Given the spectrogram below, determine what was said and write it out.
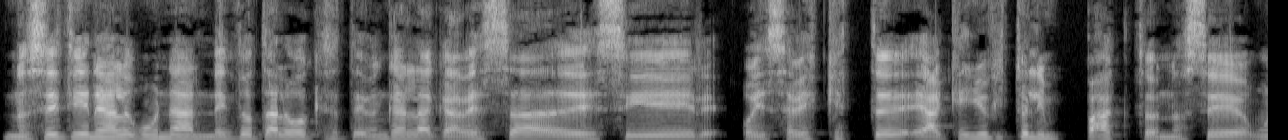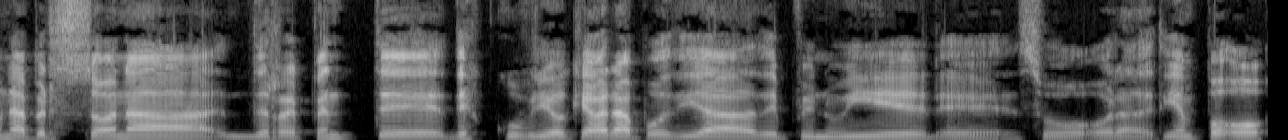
no sé si tienes alguna anécdota, algo que se te venga en la cabeza de decir, oye, ¿sabes que este, aquello he visto el impacto? No sé, una persona de repente descubrió que ahora podía disminuir eh, su hora de tiempo o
